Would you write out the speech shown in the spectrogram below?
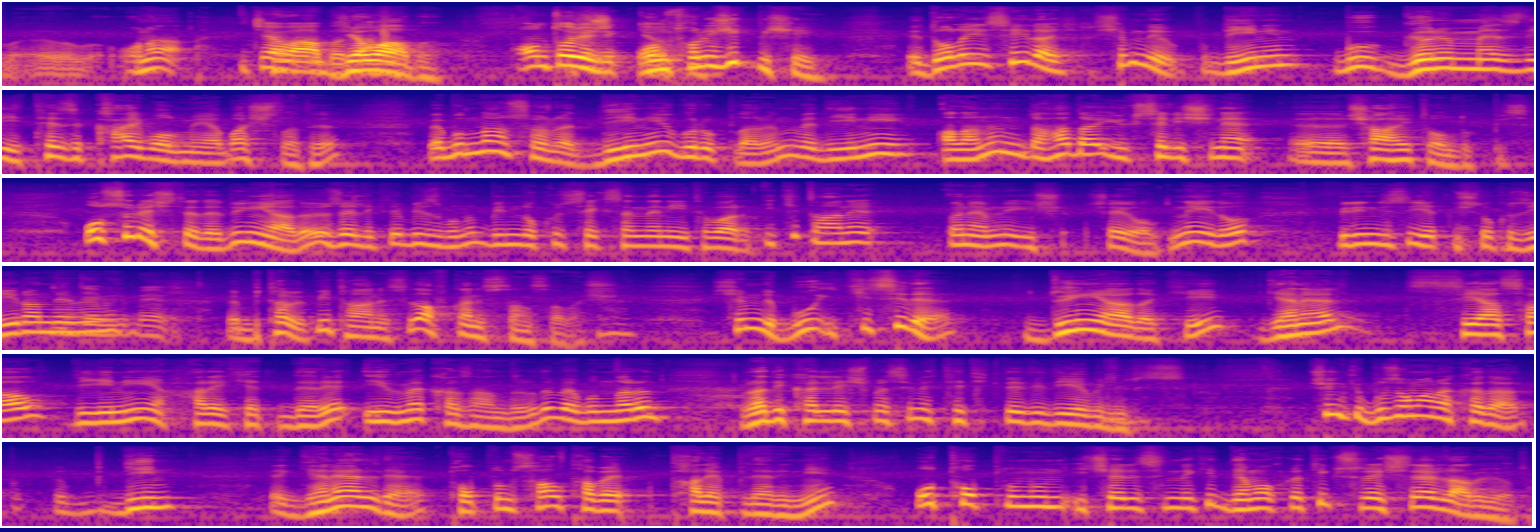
ona cevabı. cevabı. Ontolojik diyorsun. Ontolojik bir şey. E, dolayısıyla şimdi dinin bu görünmezliği, tezi kaybolmaya başladı. Ve bundan sonra dini grupların ve dini alanın daha da yükselişine e, şahit olduk biz. O süreçte de dünyada özellikle biz bunu 1980'den itibaren iki tane önemli iş şey oldu. Neydi o? Birincisi 79 İran devrimi. Devrim, evet. E, tabii bir tanesi de Afganistan Savaşı. Hı. Şimdi bu ikisi de dünyadaki genel siyasal dini hareketlere ivme kazandırdı ve bunların radikalleşmesini tetikledi diyebiliriz. Çünkü bu zamana kadar din e, genelde toplumsal taleplerini o toplumun içerisindeki demokratik süreçlerle arıyordu.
